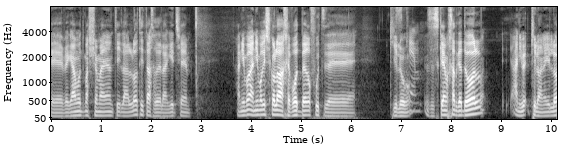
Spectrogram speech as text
אה, וגם עוד משהו שמעניין אותי לעלות איתך, זה להגיד ש... אני, אני מרגיש שכל החברות ברפוט זה כאילו, סכם. זה סכם אחד גדול. אני, כאילו, אני לא,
